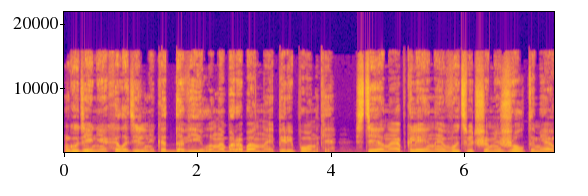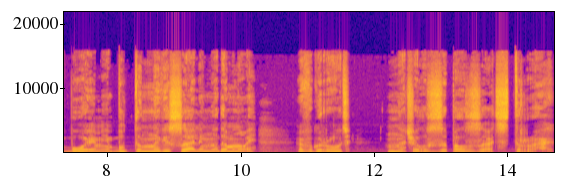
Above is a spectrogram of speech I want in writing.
Гудение холодильника давило на барабанные перепонки. Стены, обклеенные выцветшими желтыми обоями, будто нависали надо мной – в грудь начал заползать страх.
